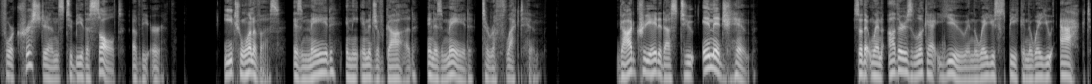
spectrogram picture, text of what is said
for Christians to be the salt of the earth? Each one of us is made in the image of God and is made to reflect Him. God created us to image Him so that when others look at you in the way you speak and the way you act,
